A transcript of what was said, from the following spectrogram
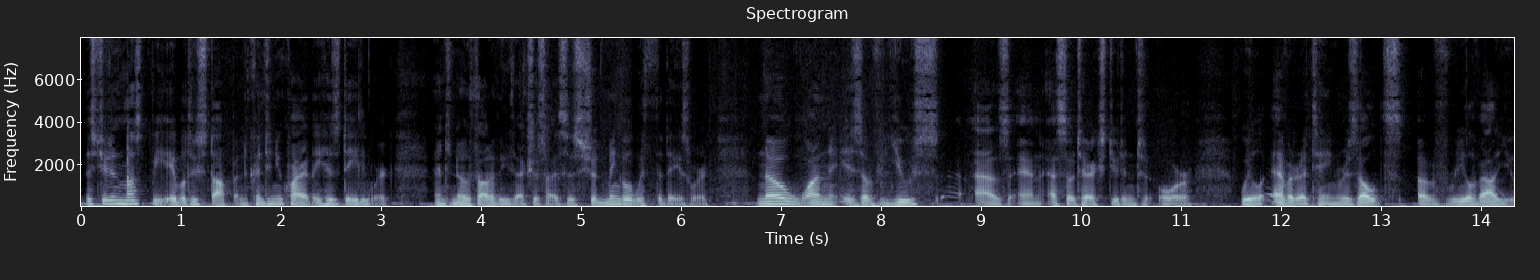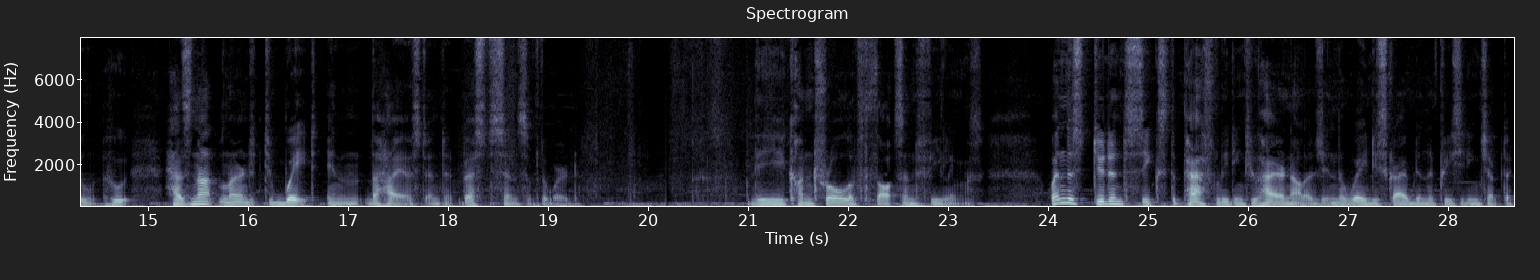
the student must be able to stop and continue quietly his daily work, and no thought of these exercises should mingle with the day's work. No one is of use as an esoteric student or will ever attain results of real value who has not learned to wait in the highest and best sense of the word. The control of thoughts and feelings. When the student seeks the path leading to higher knowledge in the way described in the preceding chapter,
